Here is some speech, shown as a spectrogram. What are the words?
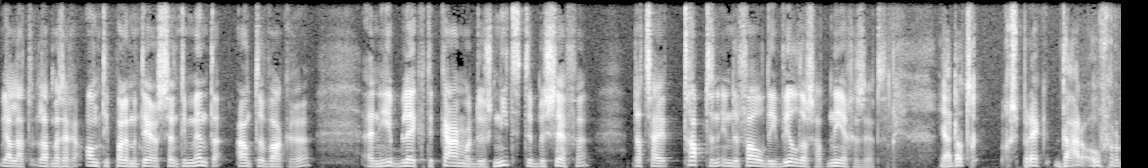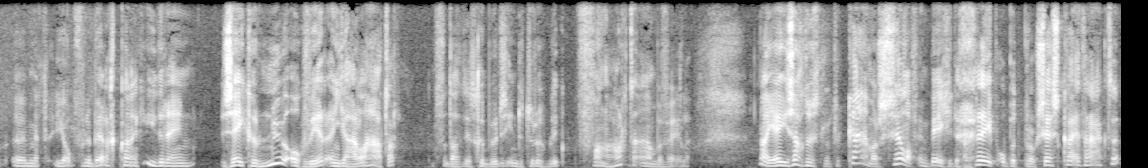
ja, laat, laat maar zeggen, anti-parlementaire sentimenten aan te wakkeren. En hier bleek de Kamer dus niet te beseffen dat zij trapten in de val die Wilders had neergezet. Ja, dat gesprek daarover uh, met Joop van den Berg kan ik iedereen, zeker nu ook weer een jaar later, dat dit gebeurd is in de terugblik, van harte aanbevelen. Nou ja, je zag dus dat de Kamer zelf een beetje de greep op het proces kwijtraakte.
